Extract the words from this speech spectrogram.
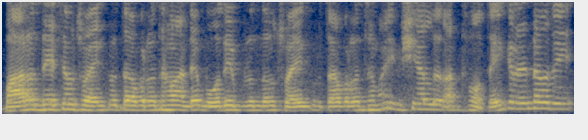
భారతదేశం స్వయంకృత అపరాధమా అంటే మోదీ బృందం స్వయంకృత అపరాధమా ఈ విషయాలు అర్థమవుతాయి. ఇంకా రెండవది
